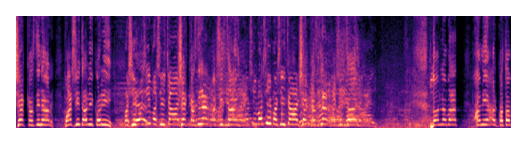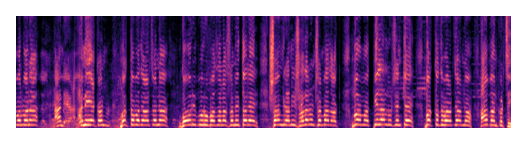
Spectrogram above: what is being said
শেখ হাসিনার ফাঁসি দাবি করি। শেখ হাসিনার ফাঁসি চাই। শেখ হাসিনার ফাঁসি চাই। ধন্যবাদ আমি আর কথা বলব না। আমি আমি এখন বক্তব্য দেওয়ার জন্য গৌরীপুর উপজেলা শ্রমিক দলের সংগ্রামী সাধারণ সম্পাদক মোহাম্মদ বিলাল হোসেনকে বক্তব্য দেওয়ার জন্য আহ্বান করছি।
